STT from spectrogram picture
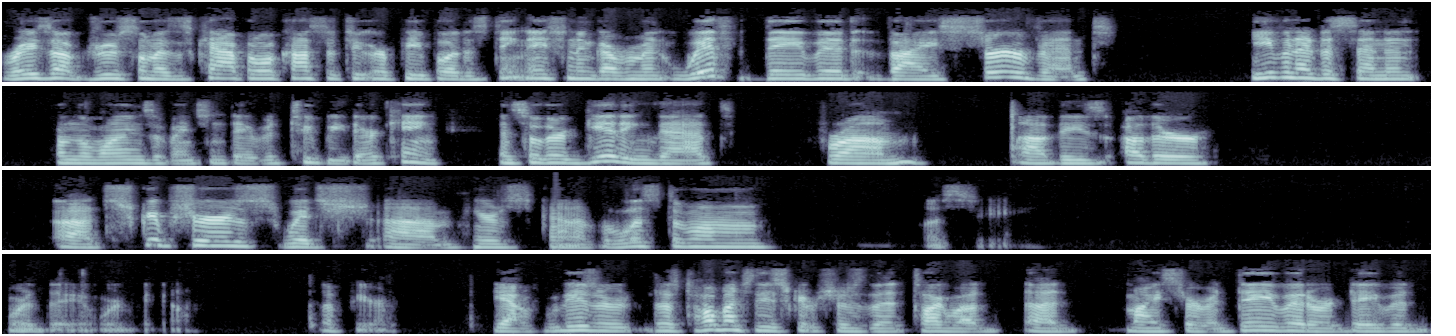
raise up Jerusalem as its capital, constitute her people a distinct nation and government with David thy servant, even a descendant from the loins of ancient David, to be their king. And so they're getting that from uh, these other uh, scriptures, which um, here's kind of a list of them. Let's see. Where'd they, where'd they go? Up here. Yeah, these are just a whole bunch of these scriptures that talk about uh, my servant David or David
